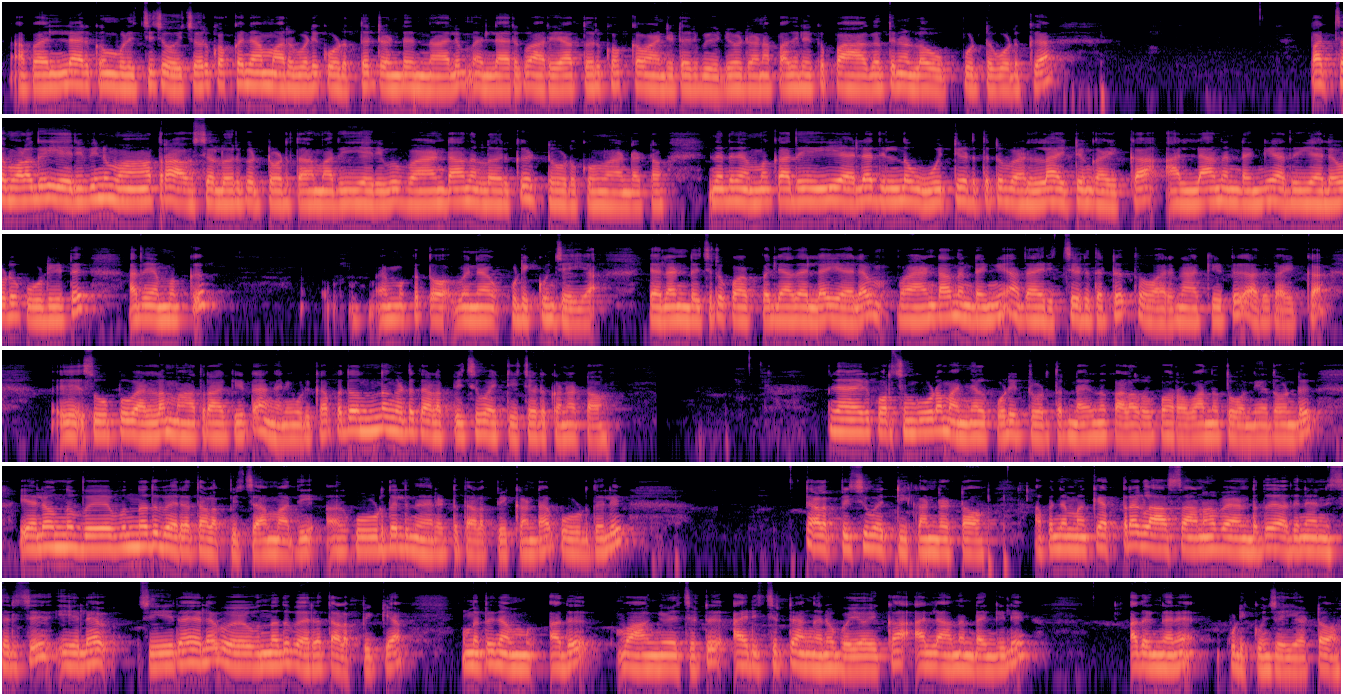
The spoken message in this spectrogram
അപ്പോൾ എല്ലാവർക്കും വിളിച്ച് ചോദിച്ചവർക്കൊക്കെ ഞാൻ മറുപടി കൊടുത്തിട്ടുണ്ട്. എന്നാലും എല്ലാവർക്കും അറിയാത്തവർക്കൊക്കെ വേണ്ടിയിട്ട് ഒരു വീഡിയോ ഇടണം അപ്പോൾ അതിലേക്ക് പാകത്തിനുള്ള ഉപ്പിട്ട് കൊടുക്കുക. പച്ചമുളക് എരിവിന് മാത്രം ആവശ്യമുള്ളവർക്ക് ഇട്ട് കൊടുത്താൽ മതി. എരിവ് വേണ്ട എന്നുള്ളവർക്ക് ഇട്ട് കൊടുക്കും വേണ്ട കേട്ടോ. എന്നിട്ട് നമുക്കത് ഈ ഇല ഇതിൽ നിന്ന് ഊറ്റിയെടുത്തിട്ട് വെള്ളമായിട്ടും കഴിക്കുക. അല്ലാന്നുണ്ടെങ്കിൽ അത് ഇലയോട് കൂടിയിട്ട് അത് നമുക്ക് നമുക്ക് പിന്നെ കുടിക്കും ചെയ്യാം. ഇല ഉണ്ട് വെച്ചിട്ട് കുഴപ്പമില്ല. അതല്ല ഇല വേണ്ടാന്നുണ്ടെങ്കിൽ അത് അരിച്ചെടുത്തിട്ട് തോരനാക്കിയിട്ട് അത് കഴിക്കുക. സൂപ്പ് വെള്ളം മാത്രമാക്കിയിട്ട് അങ്ങനെ കുടിക്കുക. അപ്പോൾ ഇതൊന്നും ഇങ്ങോട്ട് തിളപ്പിച്ച് വറ്റിച്ചെടുക്കണം കേട്ടോ. ഞാൻ അതിൽ കുറച്ചും കൂടെ മഞ്ഞൾപ്പൊടി ഇട്ട് കൊടുത്തിട്ടുണ്ടായിരുന്നു. കളറ് കുറവാന്ന് തോന്നിയതുകൊണ്ട്. ഇല ഒന്ന് വേവുന്നത് വരെ തിളപ്പിച്ചാൽ മതി. അത് കൂടുതൽ നേരിട്ട് തിളപ്പിക്കണ്ട. കൂടുതൽ തിളപ്പിച്ച് വറ്റിക്കണ്ട കേട്ടോ. അപ്പം നമുക്ക് എത്ര ഗ്ലാസ്സാണോ വേണ്ടത് അതിനനുസരിച്ച് ഇല ചീര ഇല വേവുന്നത് വരെ തിളപ്പിക്കുക എന്നിട്ട് നമ്മ അത് വാങ്ങി വെച്ചിട്ട് അരിച്ചിട്ട് അങ്ങനെ ഉപയോഗിക്കുക. അല്ലാന്നുണ്ടെങ്കിൽ അതിങ്ങനെ കുടിക്കും ചെയ്യാം കേട്ടോ.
